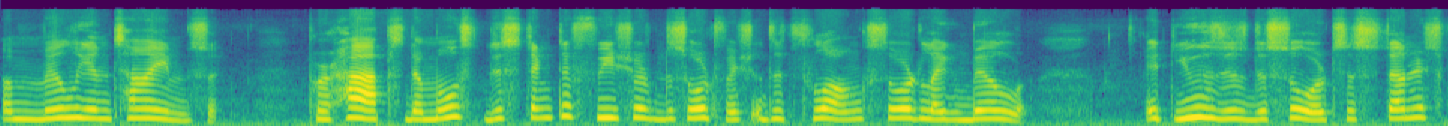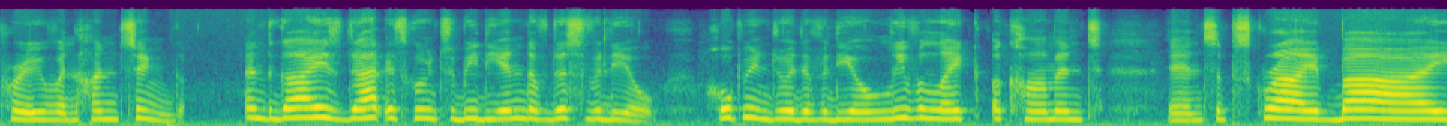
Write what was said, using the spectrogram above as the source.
a million times. Perhaps the most distinctive feature of the swordfish is its long sword-like bill. It uses the sword to stun its prey when hunting. And guys, that is going to be the end of this video. Hope you enjoyed the video. Leave a like, a comment, and subscribe. Bye!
